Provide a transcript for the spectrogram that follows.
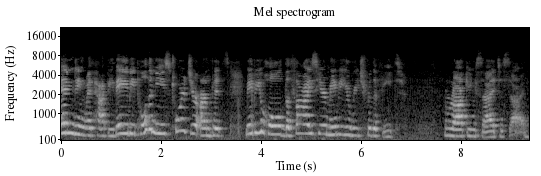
ending with happy baby. Pull the knees towards your armpits. Maybe you hold the thighs here. Maybe you reach for the feet. Rocking side to side.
